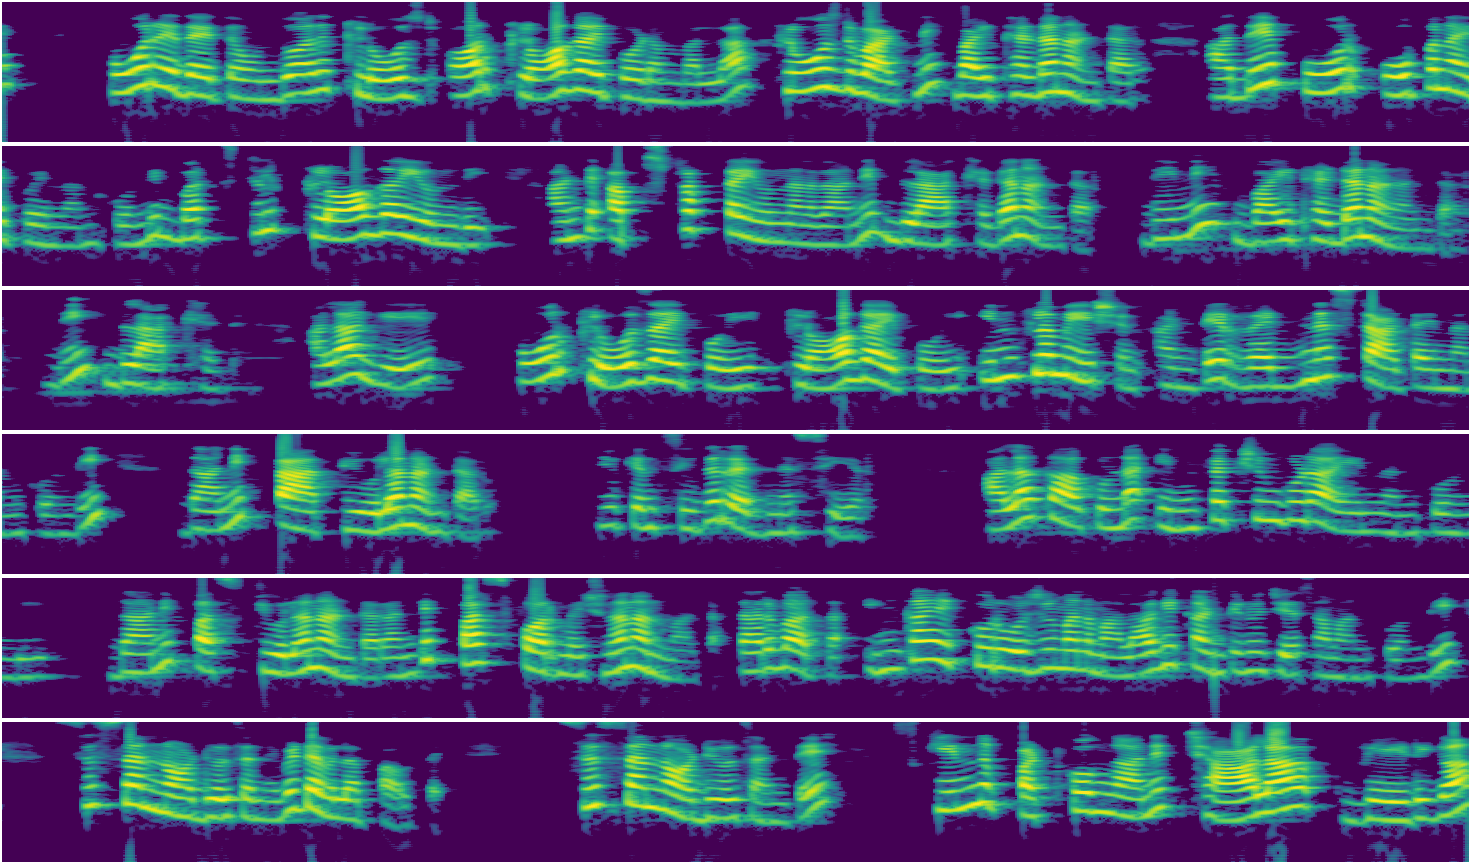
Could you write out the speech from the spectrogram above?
పోర్ ఏదైతే ఉందో అది క్లోజ్డ్ ఆర్ క్లాగ్ అయిపోవడం వల్ల క్లోజ్డ్ వాటిని వైట్ హెడ్ అని అంటారు. అదే పోర్ ఓపెన్ అయిపోయింది అనుకోండి బట్ స్టిల్ క్లాగ్ అయి ఉంది. అంటే అబ్స్ట్రక్ట్ అయి ఉందన్న దాన్ని బ్లాక్ హెడ్ అని అంటారు. దీన్ని వైట్ హెడ్ అని అంటారు. The black head. అలాగే పోర్ క్లోజ్ అయిపోయి క్లాగ్ అయిపోయి ఇన్ఫ్లమేషన్ అంటే రెడ్నెస్ స్టార్ట్ అయింది అనుకోండి దాన్ని పాప్యూల్ అని అంటారు. You can see the redness here. అలా కాకుండా ఇన్ఫెక్షన్ కూడా అయింది అనుకోండి దాన్ని పస్ట్యూల్ అని అంటారు. అంటే పస్ ఫార్మేషన్ అని అనమాట తర్వాత ఇంకా ఎక్కువ రోజులు మనం అలాగే కంటిన్యూ చేసామనుకోండి సిస్ అండ్ నాడ్యూల్స్ అనేవి డెవలప్ అవుతాయి. సిస్ అండ్ నాడ్యూల్స్ అంటే స్కిన్ పట్టుకోగానే చాలా వేడిగా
